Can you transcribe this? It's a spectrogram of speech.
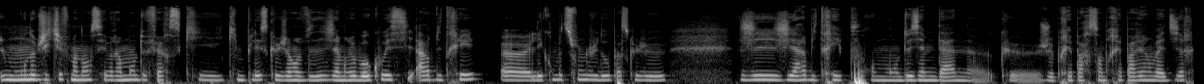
Mon objectif maintenant, c'est vraiment de faire ce qui, qui me plaît, ce que j'ai envie. J'aimerais beaucoup aussi arbitrer euh, les compétitions de judo parce que je j'ai arbitré pour mon deuxième Dan euh, que je prépare sans préparer, on va dire,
